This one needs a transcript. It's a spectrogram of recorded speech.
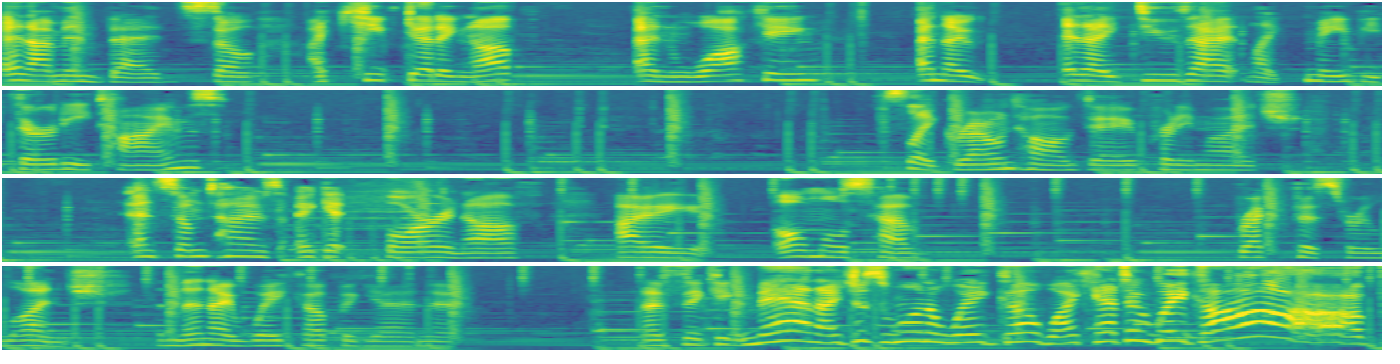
and I'm in bed. So I keep getting up and walking and I and I do that like maybe 30 times. It's like Groundhog Day pretty much. And sometimes I get far enough, I almost have breakfast or lunch, and then I wake up again I'm thinking, man, I just want to wake up. Why can't I wake up?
